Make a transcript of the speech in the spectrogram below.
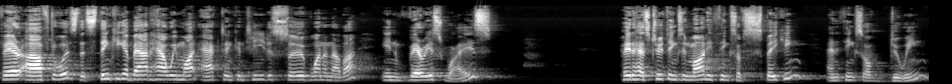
fair afterwards that's thinking about how we might act and continue to serve one another in various ways. Peter has two things in mind. He thinks of speaking and he thinks of doing.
